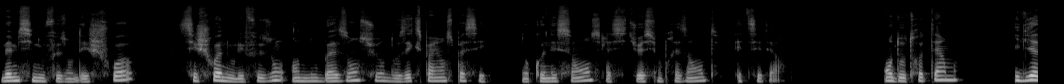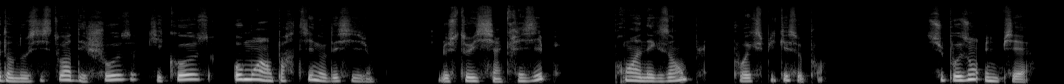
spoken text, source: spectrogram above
Même si nous faisons des choix, ces choix nous les faisons en nous basant sur nos expériences passées, nos connaissances, la situation présente, etc. En d'autres termes, il y a dans nos histoires des choses qui causent au moins en partie nos décisions. Le stoïcien Chrysippe prend un exemple pour expliquer ce point. Supposons une pierre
